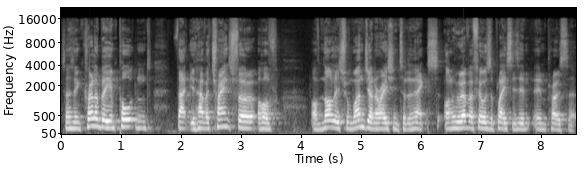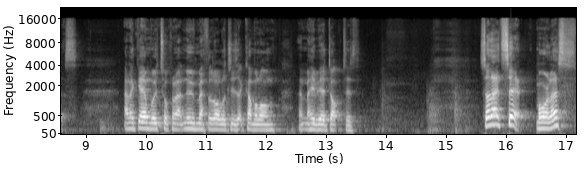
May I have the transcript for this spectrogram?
So it's incredibly important that you have a transfer of, of knowledge from one generation to the next on whoever fills the places in, in process. And again, we're talking about new methodologies that come along that may be adopted. So that's it, more or less.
